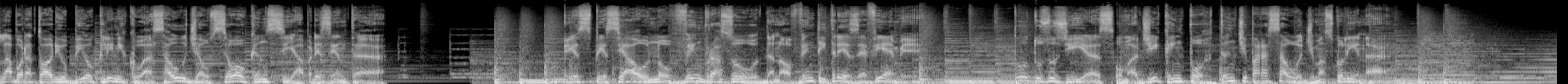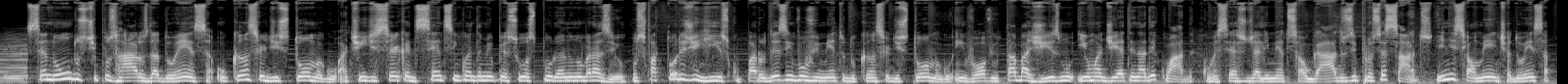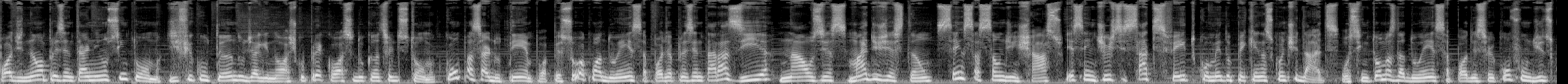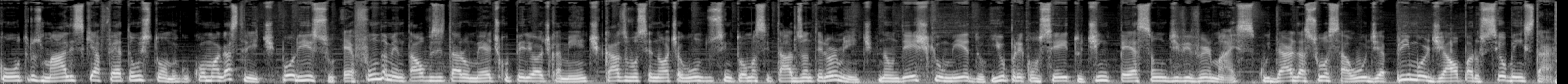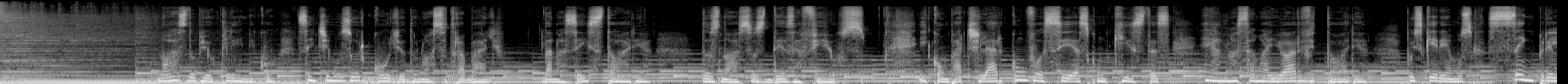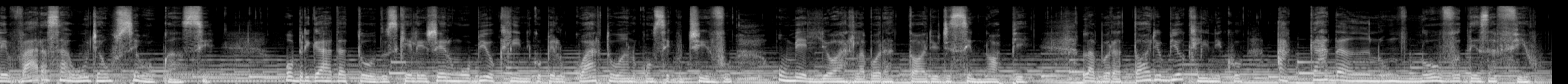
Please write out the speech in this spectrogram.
Laboratório Bioclínico, a saúde ao seu alcance, apresenta. Especial Novembro Azul da 93 FM. Todos os dias, uma dica importante para a saúde masculina. Sendo um dos tipos raros da doença, o câncer de estômago atinge cerca de 150 mil pessoas por ano no Brasil. Os fatores de risco para o desenvolvimento do câncer de estômago envolvem o tabagismo e uma dieta inadequada, com excesso de alimentos salgados e processados. Inicialmente, a doença pode não apresentar nenhum sintoma, dificultando o diagnóstico precoce do câncer de estômago. Com o passar do tempo, a pessoa com a doença pode apresentar azia, náuseas, má digestão, sensação de inchaço e sentir-se satisfeito comendo pequenas quantidades. Os sintomas da doença podem ser confundidos com outros males que afetam o estômago, como a gastrite. Por isso, é fundamental visitar o médico periodicamente caso você note algum dos sintomas citados anteriormente. Não deixe que o medo e o preconceito te impeçam de viver mais. Cuidar da sua saúde é primordial para o seu bem-estar. Nós do Bioclínico sentimos orgulho do nosso trabalho, da nossa história dos nossos desafios. E compartilhar com você as conquistas é a nossa maior vitória, pois queremos sempre levar a saúde ao seu alcance. Obrigada a todos que elegeram o Bioclínico pelo quarto ano consecutivo o melhor laboratório de Sinop. Laboratório Bioclínico, a cada ano um novo desafio.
